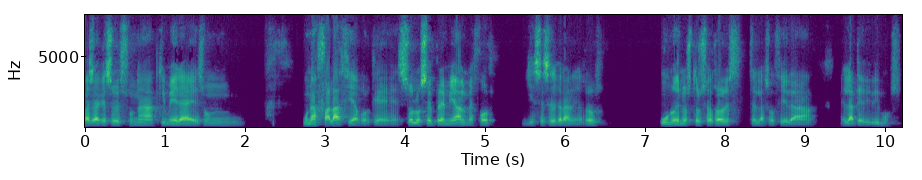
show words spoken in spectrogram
Pasa que eso es una quimera, es una falacia, porque solo se premia al mejor, y ese es el gran error, uno de nuestros errores en la sociedad en la que vivimos.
